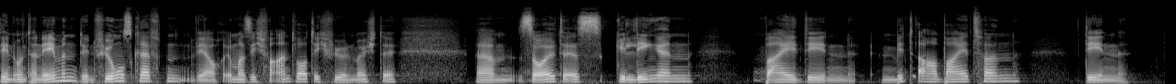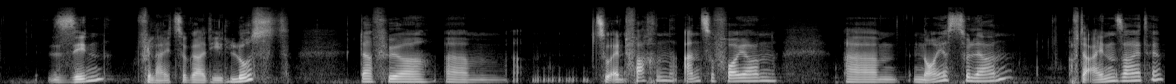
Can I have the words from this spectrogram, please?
den Unternehmen, den Führungskräften, wer auch immer sich verantwortlich fühlen möchte, ähm, sollte es gelingen, bei den Mitarbeitern den Sinn, vielleicht sogar die Lust dafür ähm, zu entfachen, anzufeuern, ähm, Neues zu lernen, auf der einen Seite,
